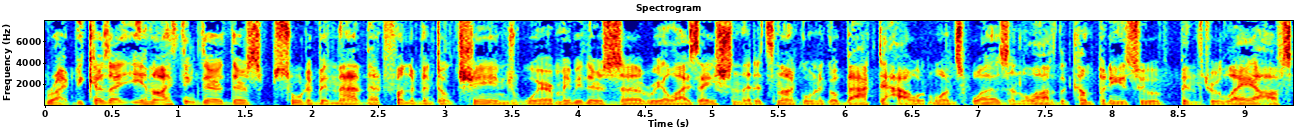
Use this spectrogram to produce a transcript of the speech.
Right, because I, you know, I think there, there's sort of been that, that fundamental change where maybe there's a realization that it's not going to go back to how it once was, and a lot of the companies who have been through layoffs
